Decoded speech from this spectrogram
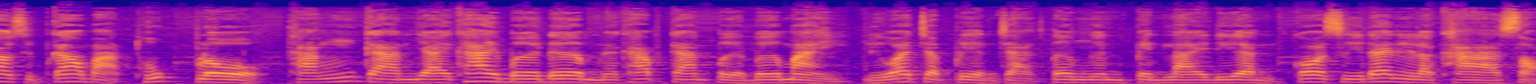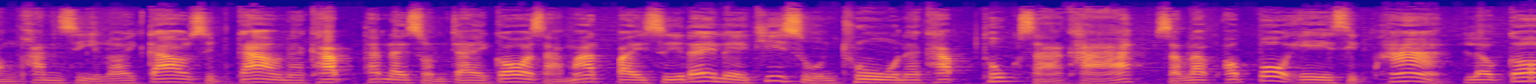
2,499 บาททุกโปร ทั้งการย้ายค่ายเบอร์เดิมนะครับ การเปิดเบอร์ใหม่ หรือว่าจะเปลี่ยนจากเติมเงินเป็นรายเดือน ก็ซื้อได้ในราคา 2,499 นะครับ ท่านใดสนใจก็สามารถไปซื้อได้เลยที่ศูนย์ True นะครับทุกสาขาสำหรับ oppo a15 แล้วก็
